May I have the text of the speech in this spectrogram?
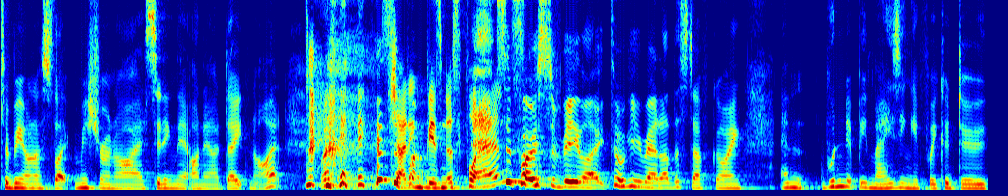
to be honest, like Misha and I sitting there on our date night, Chatting business plans. supposed to be like talking about other stuff going and wouldn't it be amazing if we could do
